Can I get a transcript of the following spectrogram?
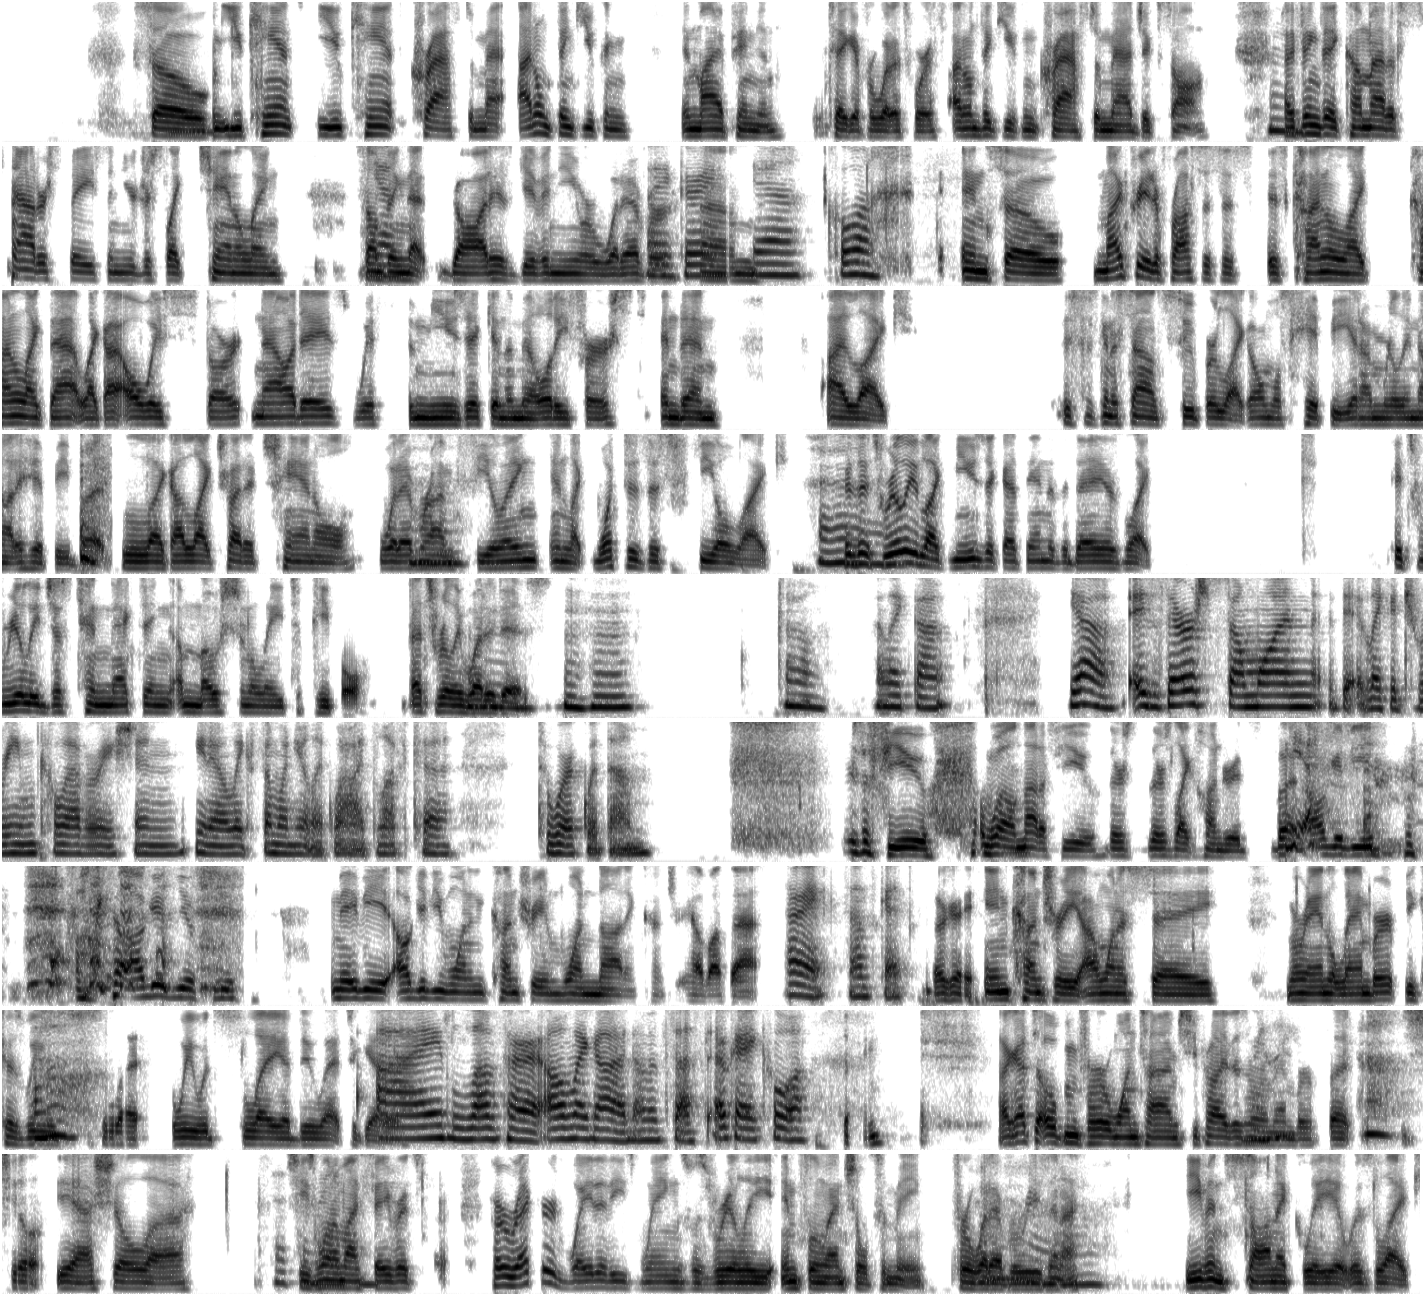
So mm-hmm. you can't you can't craft a ma- I don't think you can in my opinion take it for what it's worth. I don't think you can craft a magic song. Mm-hmm. I think they come out of outer space and you're just like channeling something yeah. that God has given you or whatever. I agree. Um, yeah, cool. And so my creative process is is kind of like kind of like that. Like I always start nowadays with the music and the melody first, and then I like. This is gonna sound super like almost hippie, and I'm really not a hippie, but like I like try to channel whatever mm. I'm feeling and like what does this feel like? Because it's really oh. like music at the end of the day is like it's really just connecting emotionally to people. That's really what mm-hmm. it is. Mm-hmm. Oh, I like that. Yeah. Is there someone that, like a dream collaboration, you know, like someone you're like, wow, I'd love to to work with them? There's a few. Well, not a few. There's there's like hundreds, but yeah. I'll give you I'll, I'll give you a few maybe I'll give you one in country and one not in country. How about that? All right, sounds good. Okay, in country, I want to say Miranda Lambert because we would oh. slay we would slay a duet together. I love her. Oh my god, I'm obsessed. Okay, cool. I got to open for her one time. She probably doesn't really? remember, but she'll yeah, she'll uh That's she's amazing. one of my favorites. Her record Weight of These Wings was really influential to me for whatever oh. reason. I oh. even sonically it was like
